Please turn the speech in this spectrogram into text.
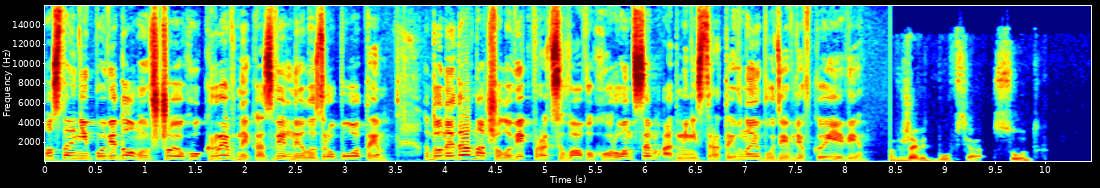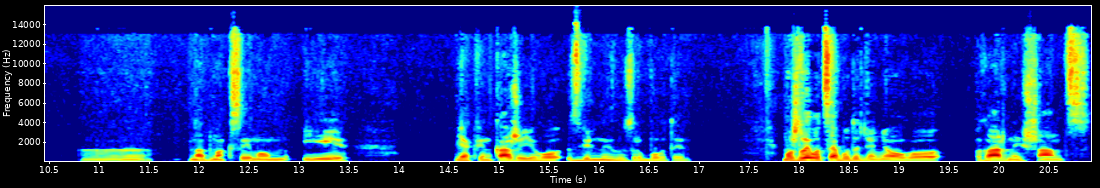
Останній повідомив, що його кривдника звільнили з роботи. Донедавна чоловік працював охоронцем адміністративної будівлі в Києві. Вже відбувся суд е, над Максимом, і, як він каже, його звільнили з роботи. Можливо, це буде для нього гарний шанс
